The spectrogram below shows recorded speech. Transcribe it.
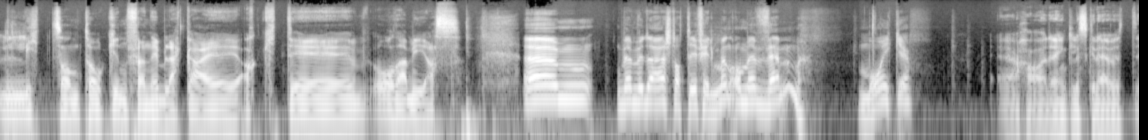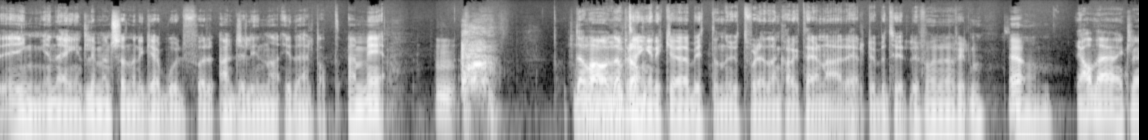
litt sånn token funny black guy-aktig. Å, det er mye, ass. Um, hvem vil du erstatte i filmen, og med hvem? Må ikke. Jeg har egentlig skrevet ingen egentlig, men skjønner ikke hvorfor Angelina i det hele tatt er med. Den, har, den trenger ikke bytte den ut fordi den karakteren er helt ubetydelig for filmen. Så, Ja. Ja, det er egentlig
